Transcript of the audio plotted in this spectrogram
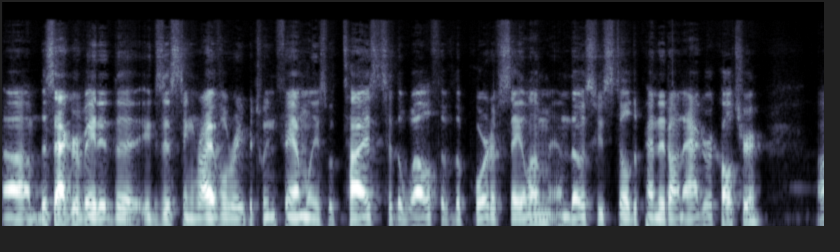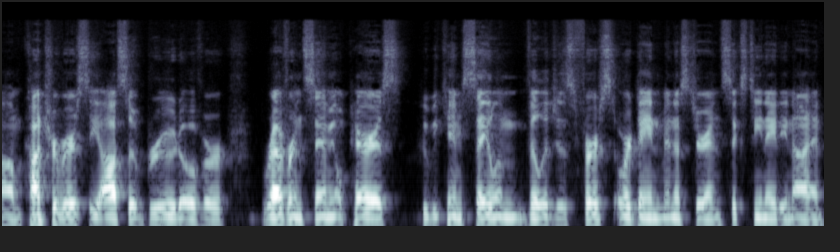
um, this aggravated the existing rivalry between families with ties to the wealth of the port of Salem and those who still depended on agriculture. Um, controversy also brewed over Reverend Samuel Parris, who became Salem Village's first ordained minister in 1689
